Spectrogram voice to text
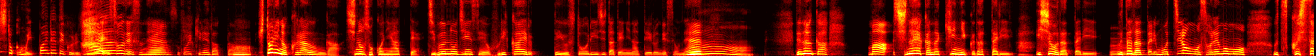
使とかもいっぱい出てくるしね。はいそうですね、うんすごい綺麗だった、うん。一人のクラウンが死の底にあって自分の人生を振り返るっていうストーリー仕立てになっているんですよね。うん。でなんかまあしなやかな筋肉だったり衣装だったり、うん。歌だったりもちろんもうそれももう美しさ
